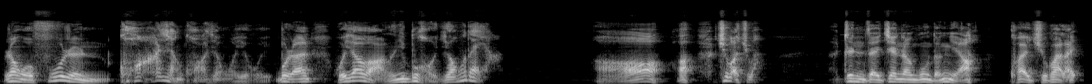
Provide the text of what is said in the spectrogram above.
让我夫人夸奖夸奖我一回，不然回家晚了你不好交代呀。哦，啊，去吧去吧，朕在建章宫等你啊，快去快来。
